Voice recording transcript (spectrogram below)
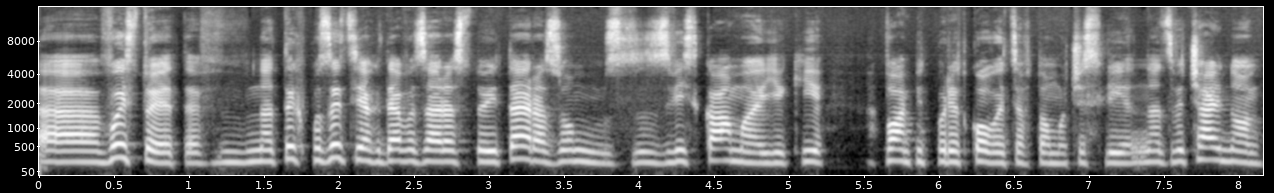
е, вистояти на тих позиціях, де ви зараз стоїте, разом з, з військами, які вам підпорядковуються, в тому числі. Надзвичайно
